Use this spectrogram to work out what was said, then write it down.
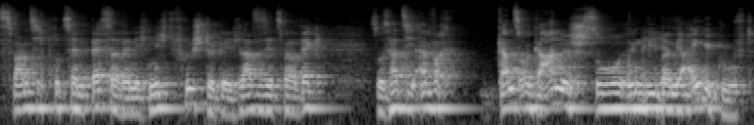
20% besser, wenn ich nicht frühstücke. Ich lasse es jetzt mal weg. So, es hat sich einfach ganz organisch so irgendwie bei mir eingegroovt.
